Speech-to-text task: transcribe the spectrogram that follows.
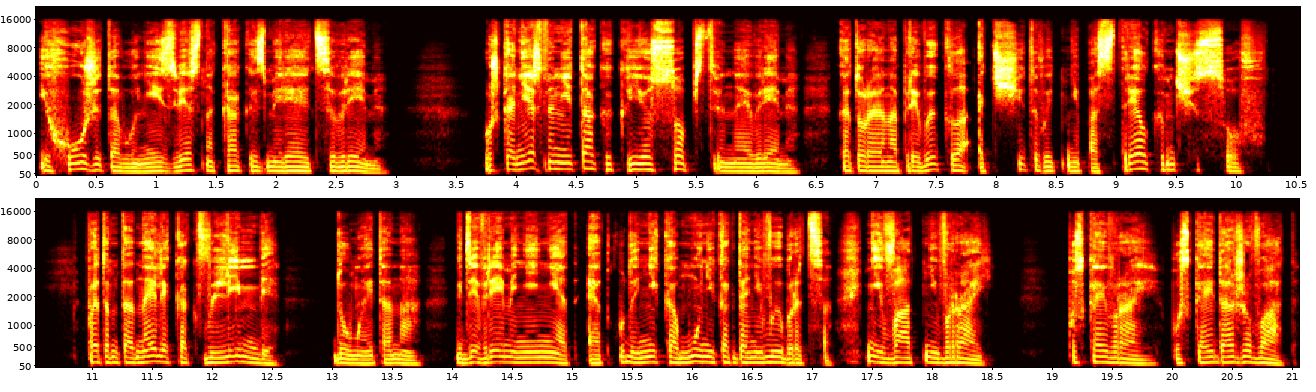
и хуже того, неизвестно, как измеряется время. Уж, конечно, не так, как ее собственное время, которое она привыкла отсчитывать не по стрелкам часов. В этом тоннеле, как в лимбе — думает она, где времени нет и откуда никому никогда не выбраться, ни в ад, ни в рай. Пускай в рай, пускай даже в ад.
